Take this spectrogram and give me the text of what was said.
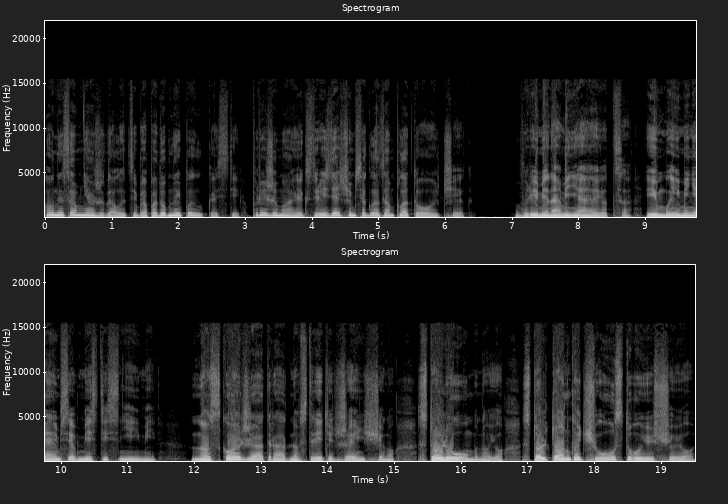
Он и сам не ожидал от себя подобной пылкости, прижимая к слезящимся глазам платочек. Времена меняются, и мы меняемся вместе с ними. Но сколь же отрадно встретить женщину, столь умную, столь тонко чувствующую.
